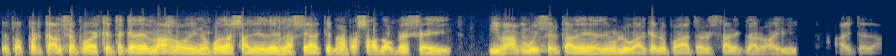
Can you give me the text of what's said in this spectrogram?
eh, pues percance pues que te quedes bajo y no puedas salir del glaciar, que me ha pasado dos veces y, y vas muy cerca de, un lugar que no puedes aterrizar y claro, ahí, ahí te da.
